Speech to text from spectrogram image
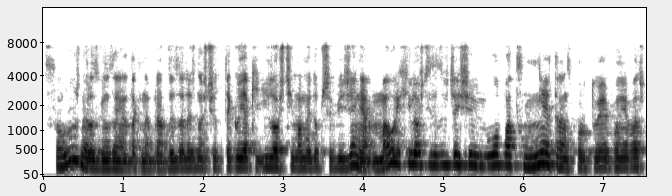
Są różne rozwiązania tak naprawdę, w zależności od tego, jakie ilości mamy do przewiezienia. Małych ilości zazwyczaj się łopat nie transportuje, ponieważ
